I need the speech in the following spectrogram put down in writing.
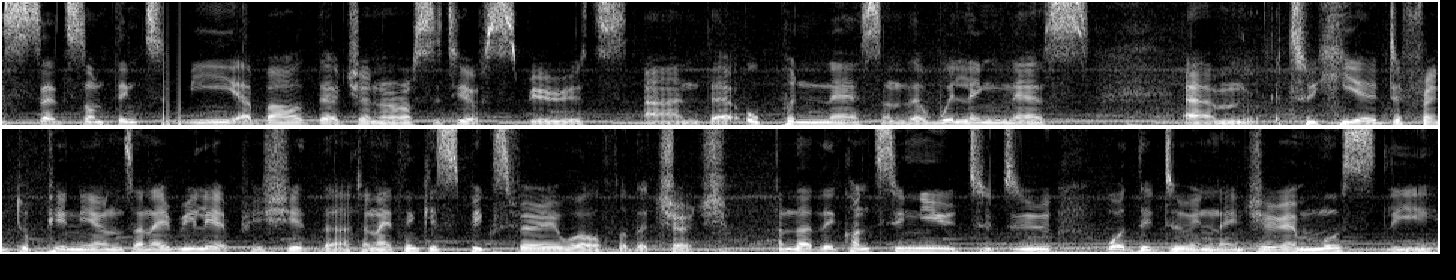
said something to me about their generosity of spirit and their openness and their willingness um, to hear different opinions. And I really appreciate that. And I think it speaks very well for the church. And that they continue to do what they do in Nigeria, mostly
